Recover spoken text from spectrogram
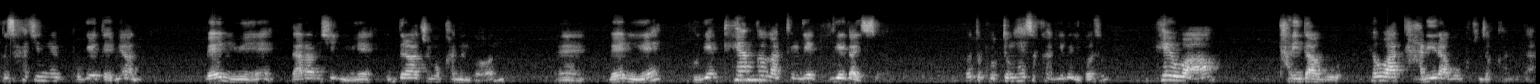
그 사진을 보게 되면 맨 위에 나람신 위에 인드라 주목하는 건 예, 맨 위에 거기에 태양과 같은 게 두 개가 있어요. 그것도 보통 해석하기를 이것은 해와 달이다고 해와 달이라고 분석합니다.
